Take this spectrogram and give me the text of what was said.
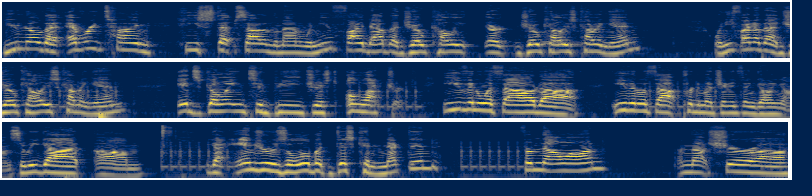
You know that every time he steps out on the mound, when you find out that Joe Kelly or Joe Kelly's coming in, when you find out that Joe Kelly's coming in, it's going to be just electric, even without uh, even without pretty much anything going on. So we got um, we got Andrew's a little bit disconnected from now on. I'm not sure uh,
